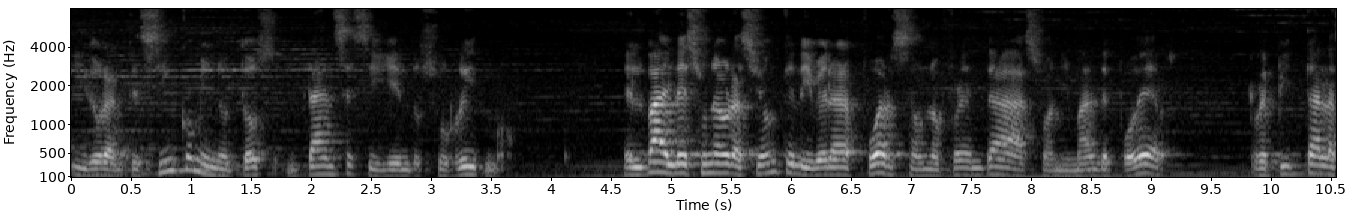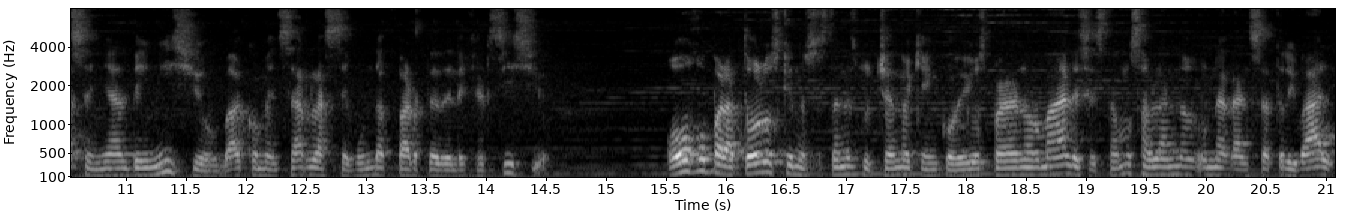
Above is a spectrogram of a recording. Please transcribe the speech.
y durante 5 minutos dance siguiendo su ritmo. El baile es una oración que libera fuerza, una ofrenda a su animal de poder Repita la señal de inicio, va a comenzar la segunda parte del ejercicio. Ojo para todos los que nos están escuchando aquí en Códigos Paranormales, estamos hablando de una danza tribal.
